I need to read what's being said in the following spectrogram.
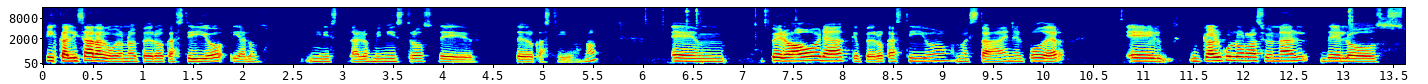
fiscalizar al gobierno de Pedro Castillo y a los, a los ministros de Pedro Castillo, ¿no? Em, pero ahora que Pedro Castillo no está en el poder, el cálculo racional de los,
